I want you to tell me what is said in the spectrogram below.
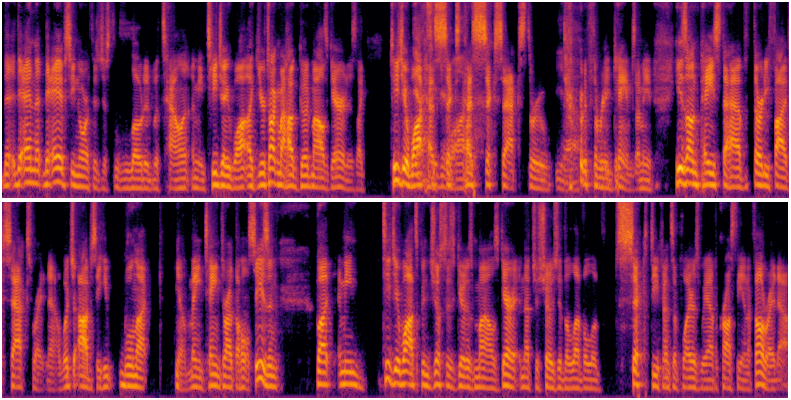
the, the and the AFC North is just loaded with talent. I mean, TJ Watt, like you're talking about how good Myles Garrett is. Like TJ Watt yeah, has TJ six Watt. has six sacks through, yeah. through three games. I mean, he's on pace to have 35 sacks right now, which obviously he will not you know maintain throughout the whole season. But I mean, TJ Watt's been just as good as Myles Garrett, and that just shows you the level of sick defensive players we have across the NFL right now.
